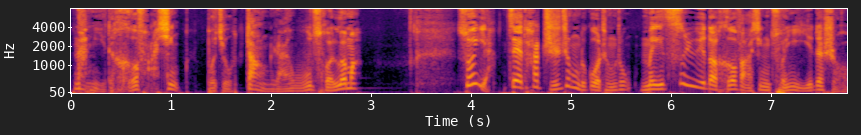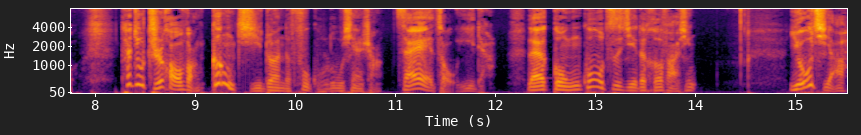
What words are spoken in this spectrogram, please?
那你的合法性不就荡然无存了吗？所以啊，在他执政的过程中，每次遇到合法性存疑的时候，他就只好往更极端的复古路线上再走一点，来巩固自己的合法性。尤其啊，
